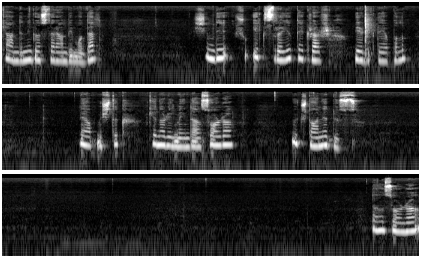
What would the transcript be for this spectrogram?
kendini gösteren bir model. Şimdi şu ilk sırayı tekrar birlikte yapalım. Ne yapmıştık? Kenar ilmeğinden sonra 3 tane düz. Daha sonra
